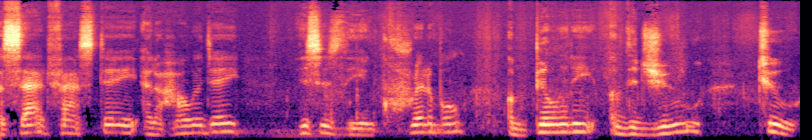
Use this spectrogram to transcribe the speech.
a sad fast day and a holiday. This is the incredible ability of the Jew to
